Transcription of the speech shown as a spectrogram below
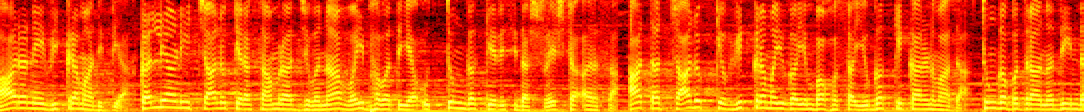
ಆರನೇ ವಿಕ್ರಮಾದಿತ್ಯ. ಕಲ್ಯಾಣಿ ಚಾಲುಕ್ಯರ ಸಾಮ್ರಾಜ್ಯವನ್ನ ವೈಭವತೆಯ ಉತ್ತುಂಗಕ್ಕೇರಿಸಿದ ಶ್ರೇಷ್ಠ ಅರಸ. ಆತ ಚಾಲುಕ್ಯ ವಿಕ್ರಮಯುಗ ಎಂಬ ಹೊಸ ಯುಗಕ್ಕೆ ಕಾರಣವಾದ. ತುಂಗಭದ್ರಾ ನದಿಯಿಂದ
